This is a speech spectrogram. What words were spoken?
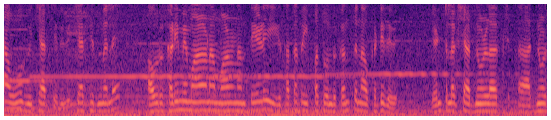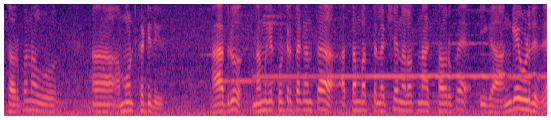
ನಾವು ಹೋಗಿ ವಿಚಾರಿಸಿದ್ವಿ. ವಿಚಾರಿಸಿದ ಮೇಲೆ ಅವರು ಕಡಿಮೆ ಮಾಡೋಣ ಮಾಡೋಣ ಅಂತೇಳಿ ಈಗ ಸತತ ಇಪ್ಪತ್ತೊಂದು ಕಂತು ನಾವು ಕಟ್ಟಿದ್ದೀವಿ. ಎಂಟು ಲಕ್ಷ ಹದಿನೇಳು ಲಕ್ಷ, ಹದಿನೇಳು ಸಾವಿರ ರೂಪಾಯಿ ನಾವು ಅಮೌಂಟ್ ಕಟ್ಟಿದ್ದೀವಿ. ಆದರೂ ನಮಗೆ ಕೊಟ್ಟಿರ್ತಕ್ಕಂಥ ಹತ್ತೊಂಬತ್ತು ಲಕ್ಷ ನಲವತ್ನಾಲ್ಕು ಸಾವಿರ ರೂಪಾಯಿ ಈಗ ಹಂಗೆ ಉಳಿದಿದೆ.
